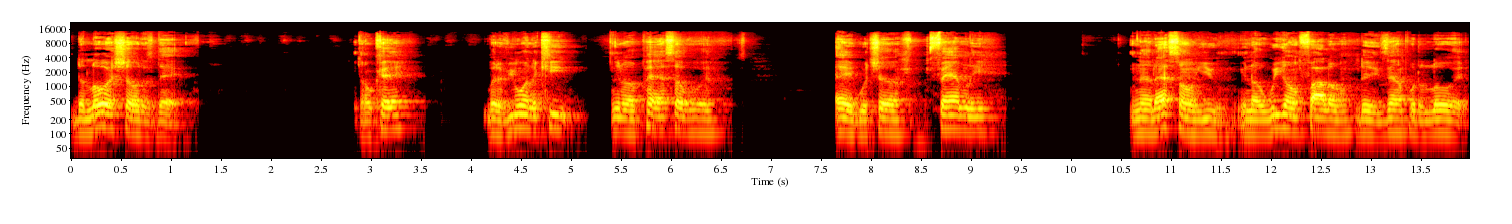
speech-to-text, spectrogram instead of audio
The Lord showed us that. Okay? But if you want to keep, you know, Passover, hey, with your family, now that's on you. You know, we gonna follow the example the Lord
